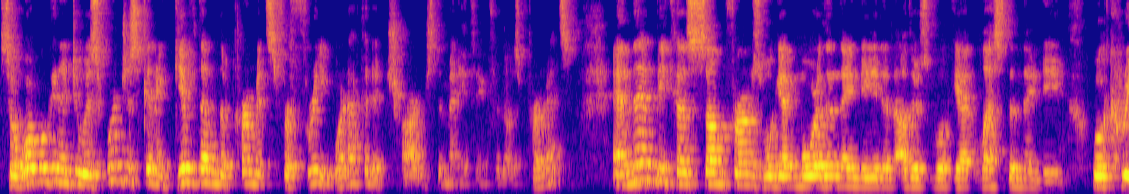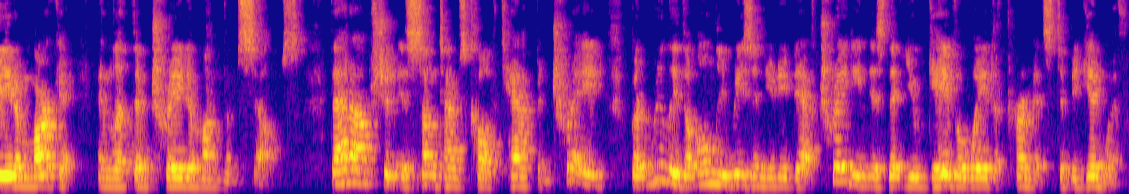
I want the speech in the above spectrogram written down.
So what we're going to do is we're just going to give them the permits for free. We're not going to charge them anything for those permits. And then because some firms will get more than they need and others will get less than they need, we'll create a market and let them trade among themselves. That option is sometimes called cap and trade, but really the only reason you need to have trading is that you gave away the permits to begin with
